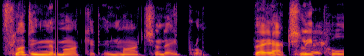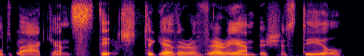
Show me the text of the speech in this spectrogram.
flooding the market in March and April, they actually pulled back and stitched together a very ambitious deal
